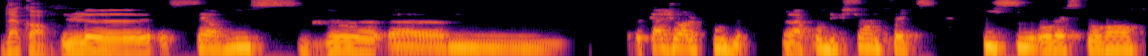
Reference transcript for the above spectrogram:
D'accord. Le service de, euh, de casual food, la production est faite ici au restaurant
